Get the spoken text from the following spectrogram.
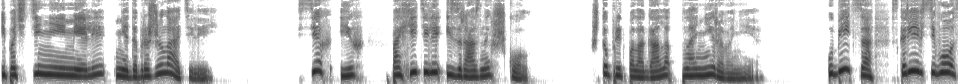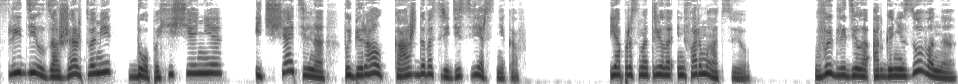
и почти не имели недоброжелателей. Всех их похитили из разных школ. что предполагало планирование. Убийца, скорее всего, следил за жертвами до похищения и тщательно выбирал каждого среди сверстников. Я просмотрела информацию. Выглядело организованно,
